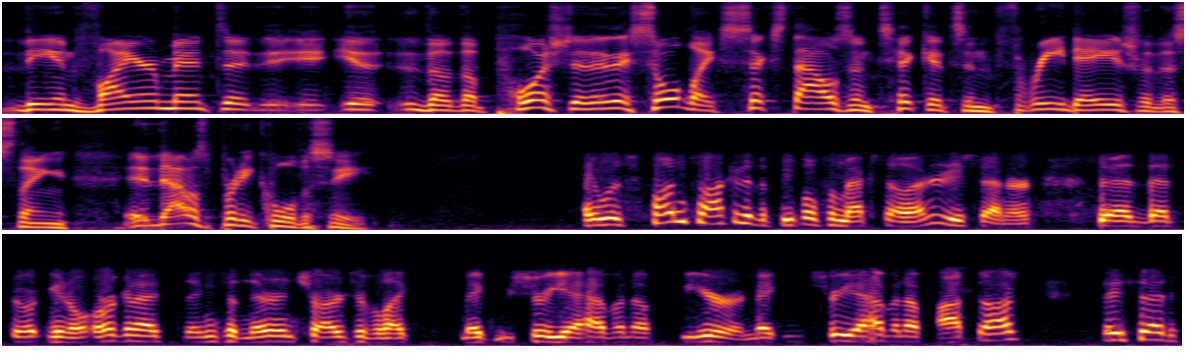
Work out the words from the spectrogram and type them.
the environment, uh, the the push. They sold like six thousand tickets in three days for this thing. That was pretty cool to see. It was fun talking to the people from Xcel Energy Center that, that you know organize things, and they're in charge of like making sure you have enough beer and making sure you have enough hot dogs. They said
